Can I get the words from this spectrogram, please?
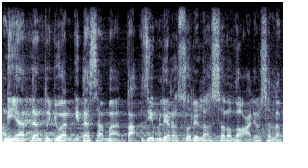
Niat dan tujuan kita sama takzim li Rasulullah sallallahu alaihi wasallam.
